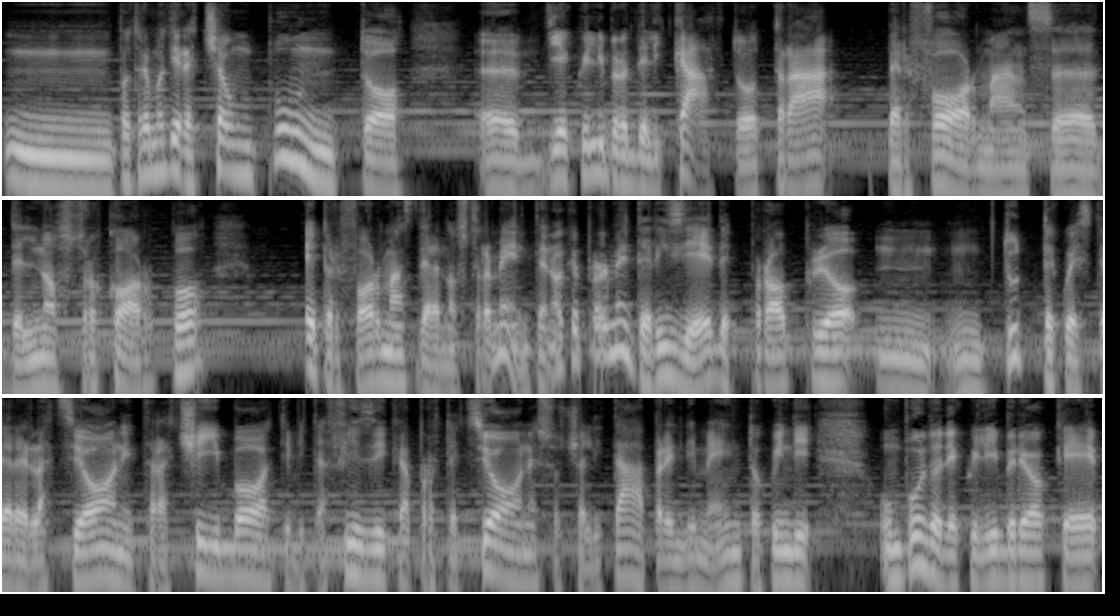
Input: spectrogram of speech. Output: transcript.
mh, mm, potremmo dire, c'è un punto eh, di equilibrio delicato tra performance eh, del nostro corpo e performance della nostra mente, no? che probabilmente risiede proprio in tutte queste relazioni tra cibo, attività fisica, protezione, socialità, apprendimento, quindi un punto di equilibrio che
